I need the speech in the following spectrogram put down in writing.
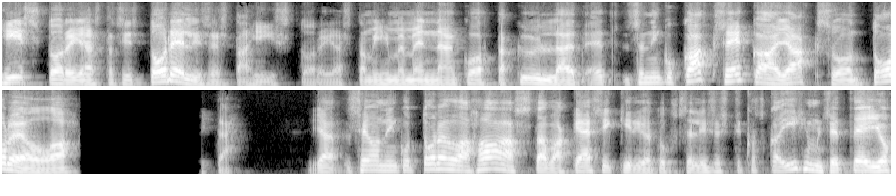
historiasta, siis todellisesta historiasta, mihin me mennään kohta kyllä. Et, et se niin kaksi ekaa jaksoa on todella Ja se on niin kuin todella haastava käsikirjoituksellisesti, koska ihmiset ei ole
